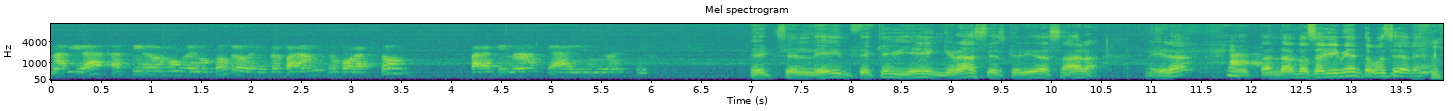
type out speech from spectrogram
Navidad, así debemos de nosotros de preparar nuestro corazón para que nazca el niño Jesús. Excelente, qué bien. Gracias, querida Sara. Mira, están dando seguimiento, Maciel, ¿eh?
